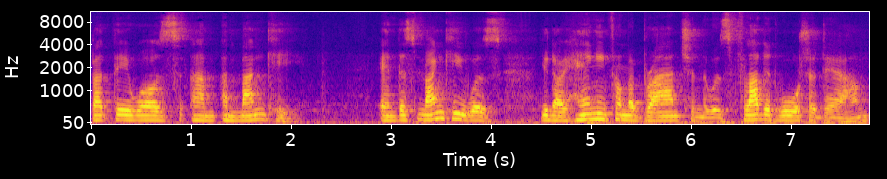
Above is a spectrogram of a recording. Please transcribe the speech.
but there was um, a monkey, and this monkey was, you know, hanging from a branch, and there was flooded water down,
